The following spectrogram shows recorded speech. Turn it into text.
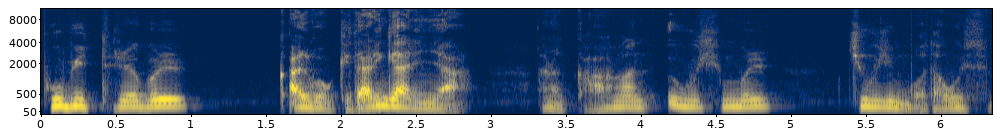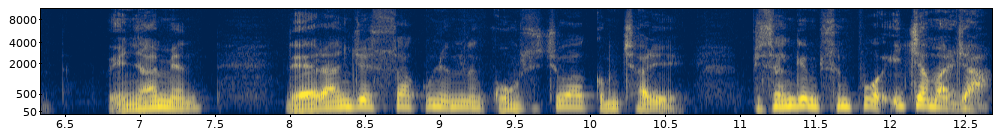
부비 트랩을 깔고 기다린 게 아니냐 하는 강한 의구심을 지우지 못하고 있습니다. 왜냐하면 내란죄 수사권이 없는 공수처와 검찰이 비상계엄 선포가 있자말자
